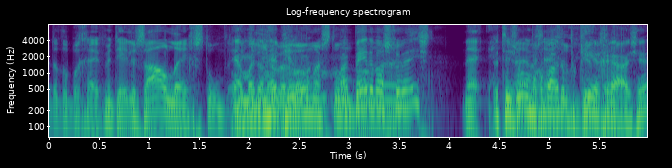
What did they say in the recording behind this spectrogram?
dat op een gegeven moment de hele zaal leeg stond. En ja, maar dan heb je... Roma Maar, stond ben je er wel eens eh, geweest? Nee. Het is een omgebouwde parkeergarage, hè?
